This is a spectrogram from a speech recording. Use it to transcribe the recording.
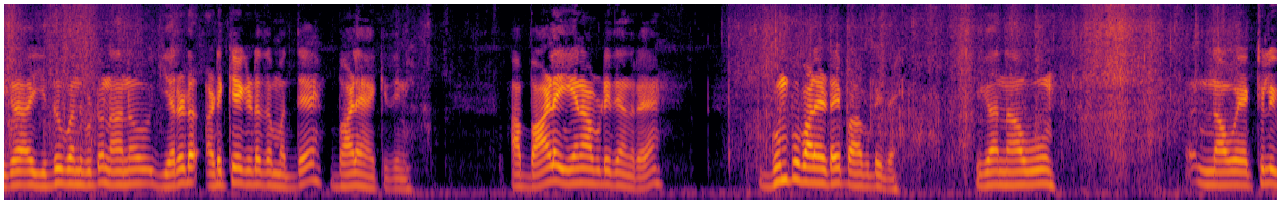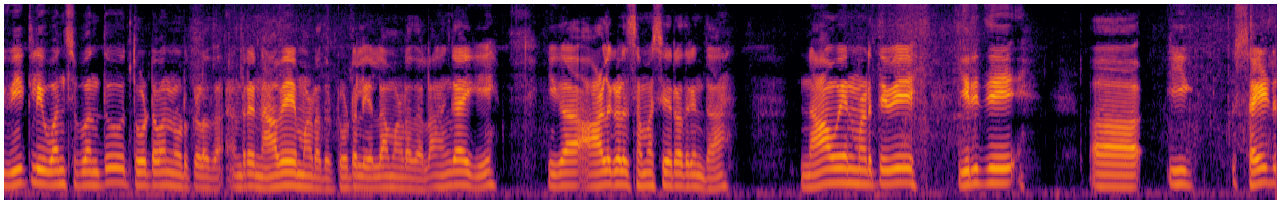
ಈಗ ಇದು ಬಂದ್ಬಿಟ್ಟು ನಾನು ಎರಡು ಅಡಿಕೆ ಗಿಡದ ಮಧ್ಯೆ ಬಾಳೆ ಹಾಕಿದ್ದೀನಿ. ಆ ಬಾಳೆ ಏನಾಗ್ಬಿಟ್ಟಿದೆ ಅಂದರೆ, ಗುಂಪು ಬಾಳೆ ಟೈಪ್ ಆಗ್ಬಿಟ್ಟಿದೆ. ಈಗ ನಾವು ನಾವು ಆ್ಯಕ್ಚುಲಿ ವೀಕ್ಲಿ ಒನ್ಸ್ ಬಂದು ತೋಟವನ್ನು ನೋಡ್ಕೊಳ್ಳೋದು. ಅಂದರೆ ನಾವೇ ಮಾಡೋದು ಟೋಟಲಿ ಎಲ್ಲ ಮಾಡೋದಲ್ಲ. ಹಾಗಾಗಿ ಈಗ ಆಳುಗಳ ಸಮಸ್ಯೆ ಇರೋದ್ರಿಂದ ನಾವು ಏನು ಮಾಡ್ತೀವಿ, ಈ ರೀತಿ ಈ ಸೈಡ್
